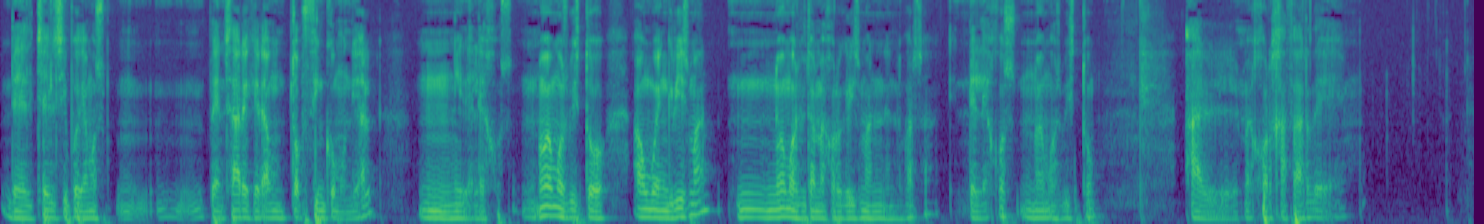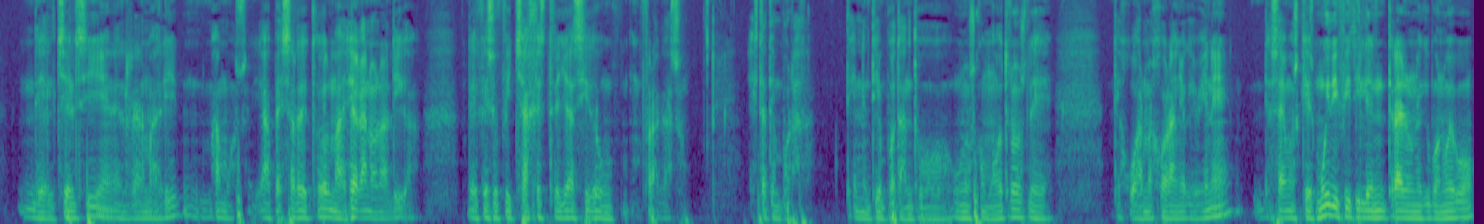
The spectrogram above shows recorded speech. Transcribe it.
del Chelsea podíamos mm, pensar que era un top 5 mundial, ni de lejos. No hemos visto a un buen Griezmann, no hemos visto al mejor Griezmann en el Barça, de lejos no hemos visto al mejor Hazard de, del Chelsea en el Real Madrid, vamos, a pesar de todo, el Madrid ganado la liga, de que su fichaje estrella ha sido un, fracaso esta temporada. Tienen tiempo tanto unos como otros de, de jugar mejor año que viene. Ya sabemos que es muy difícil entrar en un equipo nuevo,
